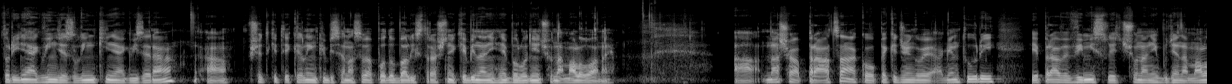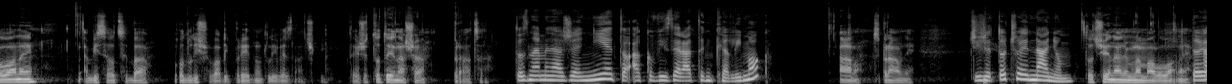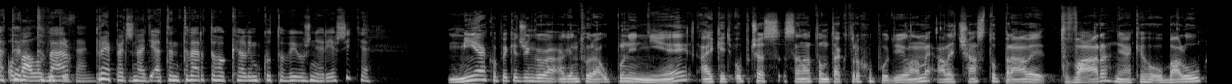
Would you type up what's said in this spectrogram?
ktorý nejak vyjde z linky, nejak vyzerá a všetky tie kelímky by sa na seba podobali strašne, keby na nich nebolo niečo namalované. A naša práca ako packagingovej agentúry je práve vymyslieť, čo na nich bude namalované, aby sa od seba odlišovali pre jednotlivé značky. Takže toto je naša práca. To znamená, že nie je to, ako vyzerá ten kelimok? Áno, správne. Čiže to, čo je na ňom. To, čo je na ňom namalované. To je a obalový tvar, dizajn. Prepač, Nadia, a ten tvar toho kelimku, to vy už neriešite? My ako packagingová agentúra úplne nie, aj keď občas sa na tom tak trochu podielame, ale často práve tvar nejakého obalu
